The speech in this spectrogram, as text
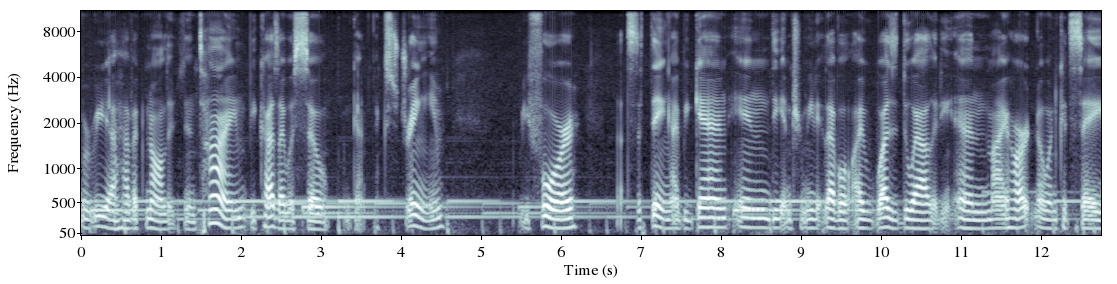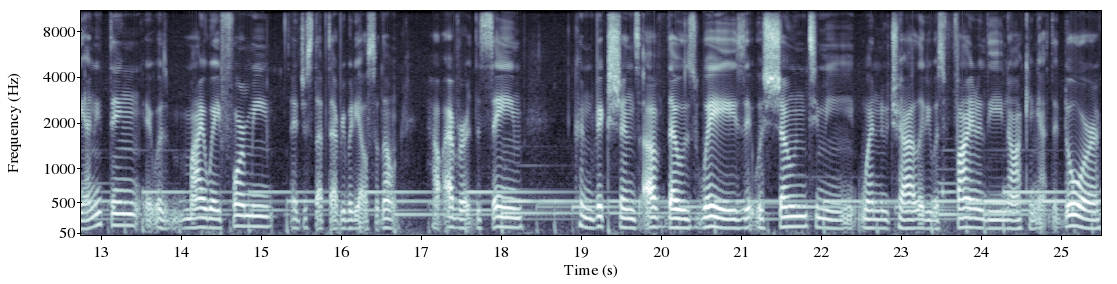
Maria, have acknowledged in time because I was so again extreme before that's the thing. I began in the intermediate level. I was duality, and my heart, no one could say anything. It was my way for me. I just left everybody else alone. However, the same convictions of those ways, it was shown to me when neutrality was finally knocking at the door.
